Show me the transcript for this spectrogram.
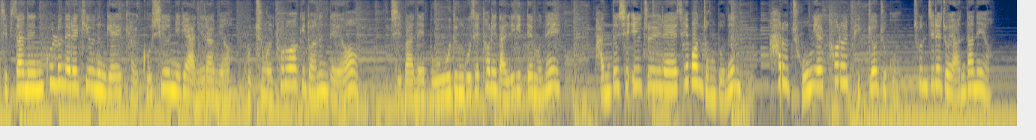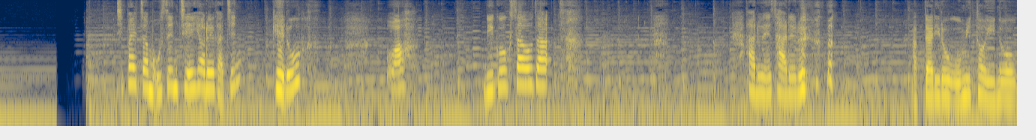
집사는 콜로넬을 키우는 게 결코 쉬운 일이 아니라며 고충을 토로하기도 하는데요. 집안의 모든 곳에 털이 날리기 때문에 반드시 일주일에 3번 정도는 하루 종일 털을 빗겨주고 손질해줘야 한다네요. 18.5cm의 혀를 가진 개로. 와 미국 사우자 하루에 사례를 앞다리로 5m 이노.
